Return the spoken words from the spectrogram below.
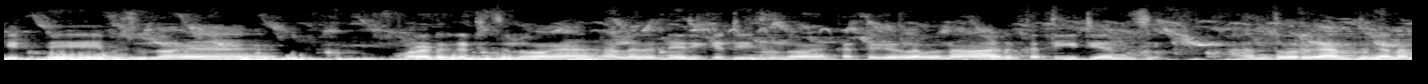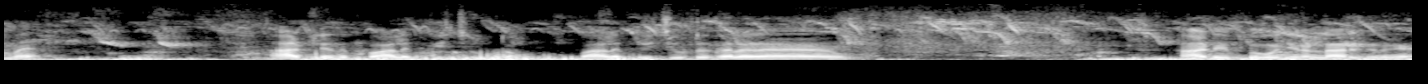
கெட்டு எப்படி சொல்லுவாங்க முரடு கட்டி சொல்லுவாங்க அல்லது நெறி கட்டி சொல்லுவாங்க. கட்டுக்கிறதுல வந்து ஆடு கத்திக்கிட்டே இருந்துச்சு. அந்த ஒரு காரணத்துக்காக நம்ம ஆட்டிலேருந்து பாலை பீச்சு விட்டோம். பாலை பீச்சு விட்டதால ஆடு இப்போ கொஞ்சம் நல்லா இருக்குதுங்க.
